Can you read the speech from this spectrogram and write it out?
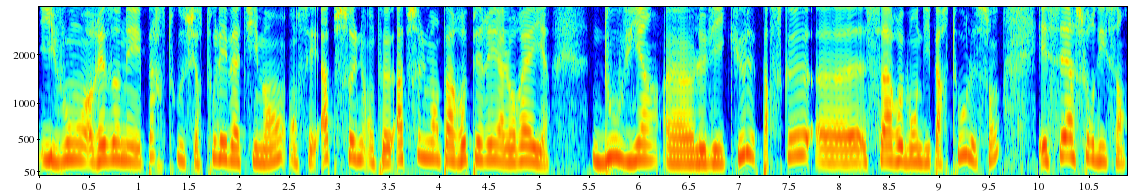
ils vont résonner partout sur tous les bâtiments. On sait absolument, on peut absolument pas repérer à l'oreille d'où vient euh, le véhicule parce que euh, ça rebondit partout le son et c'est assourdissant.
